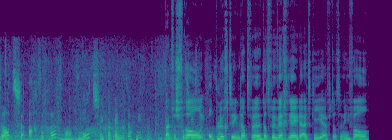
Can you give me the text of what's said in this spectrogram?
ratachtige mot. Ik herken het echt niet. Maar het was vooral opluchting dat we, dat we wegreden uit Kiev. Dat in ieder geval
